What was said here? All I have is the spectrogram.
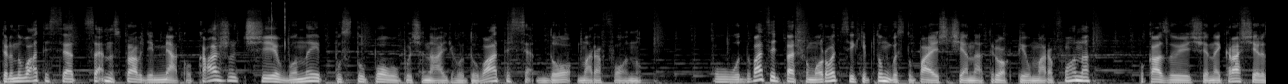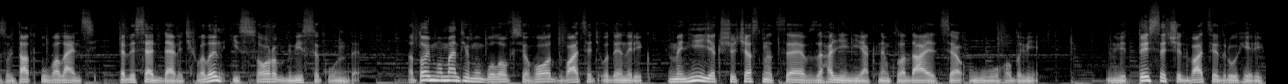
Тренуватися це насправді м'яко кажучи, вони поступово починають готуватися до марафону. У 21-му році Кіптум виступає ще на трьох півмарафонах, показуючи найкращий результат у Валенсії 59 хвилин і 42 секунди. На той момент йому було всього 21 рік. Мені, якщо чесно, це взагалі ніяк не вкладається у голові. 2022 рік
